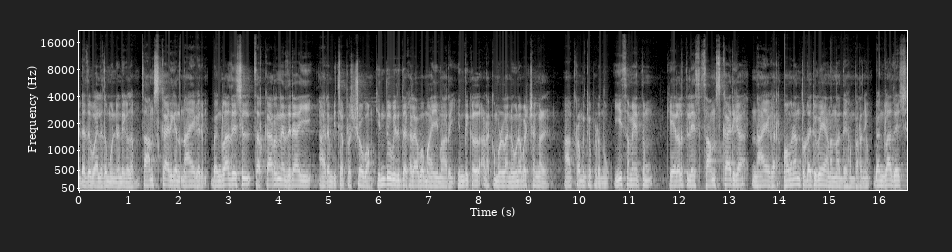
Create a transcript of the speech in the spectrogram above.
ഇടത് വലത് മുന്നണികളും സാംസ്കാരിക നായകരും. ബംഗ്ലാദേശിൽ സർക്കാരിനെതിരായി ആരംഭിച്ച പ്രക്ഷോഭം ഹിന്ദു വിരുദ്ധ കലാപമായി മാറി. ഹിന്ദുക്കൾ അടക്കമുള്ള ന്യൂനപക്ഷങ്ങൾ ആക്രമിക്കപ്പെടുന്നു. ഈ സമയത്തും കേരളത്തിലെ സാംസ്കാരിക നായകർ മൗനം തുടരുകയാണെന്ന് അദ്ദേഹം പറഞ്ഞു. ബംഗ്ലാദേശ്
